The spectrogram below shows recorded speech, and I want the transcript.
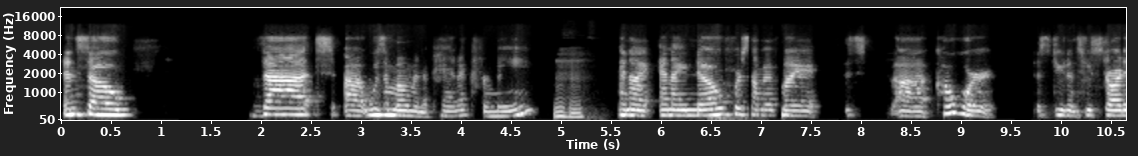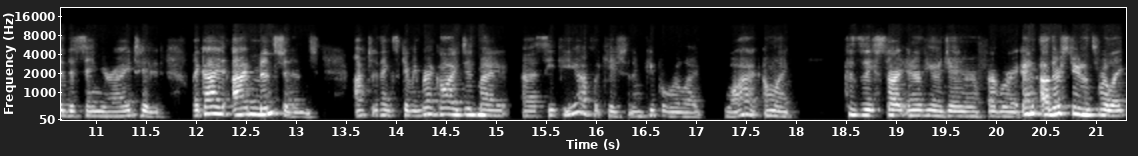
And so that uh, was a moment of panic for me. Mm-hmm and I and I know for some of my uh, cohort students who started the same year I did, like I I mentioned after Thanksgiving break, oh I did my uh, CPE application, and people were like, why? I'm like, because they start interviewing January and February, and other students were like,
